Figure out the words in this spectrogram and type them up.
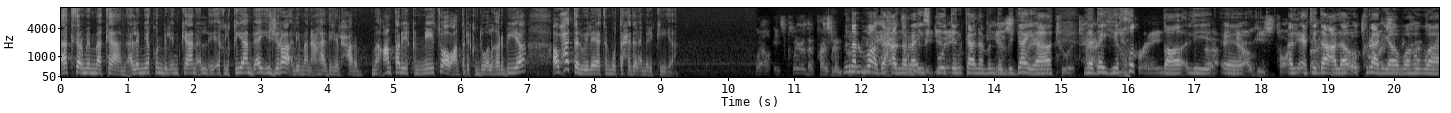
أكثر مما كان؟ ألم يكن بالإمكان القيام بأي إجراء لمنع هذه الحرب؟ عن طريق الناتو أو عن طريق الدول الغربية أو حتى الولايات المتحدة الأمريكية؟ من الواضح أن الرئيس بوتين كان منذ البداية لديه خطة للاعتداء uh, على أوكرانيا وهو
